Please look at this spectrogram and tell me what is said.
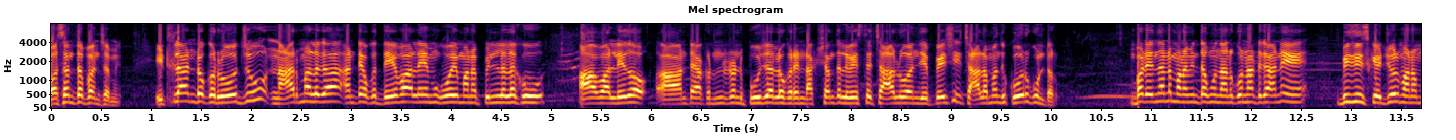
వసంత పంచమి. ఇట్లాంటి ఒక రోజు నార్మల్గా అంటే ఒక దేవాలయంకి పోయి మన పిల్లలకు వాళ్ళు ఏదో అంటే అక్కడ ఉన్నటువంటి పూజల్లో ఒక రెండు అక్షంతలు వేస్తే చాలు అని చెప్పేసి చాలామంది కోరుకుంటారు. బట్ ఏంటంటే మనం ఇంతకుముందు అనుకున్నట్టుగానే బిజీ స్కెడ్యూల్ మనం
